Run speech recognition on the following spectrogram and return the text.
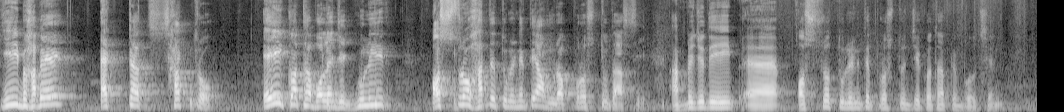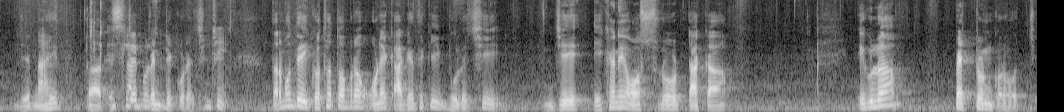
কীভাবে একটা ছাত্র এই কথা বলে যে গুলির অস্ত্র হাতে তুলে নিতে আমরা প্রস্তুত আছি। আপনি যদি অস্ত্র তুলে নিতে প্রস্তুত যে কথা আপনি বলছেন যে নাহিদ তার স্টেটমেন্টে করেছে তার মধ্যে এই কথা তো আমরা অনেক আগে থেকেই বলেছি যে এখানে অস্ত্র টাকা এগুলা প্যাট্রন করা হচ্ছে।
